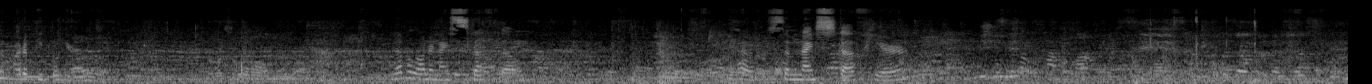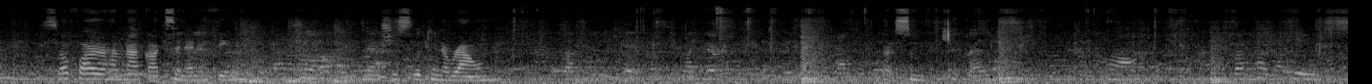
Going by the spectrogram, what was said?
Lot of people here. They have a lot of nice stuff though. They have some nice stuff here. So far I have not gotten anything. I'm just looking around. Got some cute bags. Aw, if I had kids.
